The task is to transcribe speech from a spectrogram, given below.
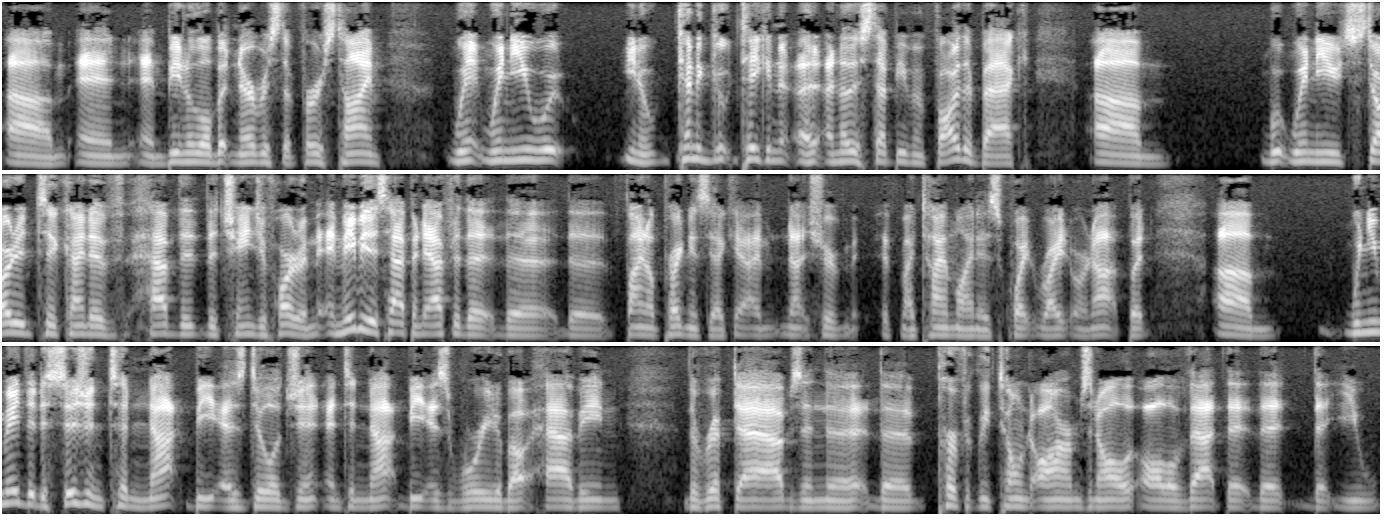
um, and and being a little bit nervous the first time when when you were you know kind of taking a, another step even farther back um, w- when you started to kind of have the, the change of heart and maybe this happened after the the, the final pregnancy I am not sure if my timeline is quite right or not but um, when you made the decision to not be as diligent and to not be as worried about having the ripped abs and the the perfectly toned arms and all all of that that that that you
